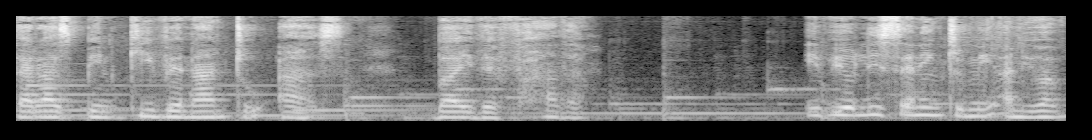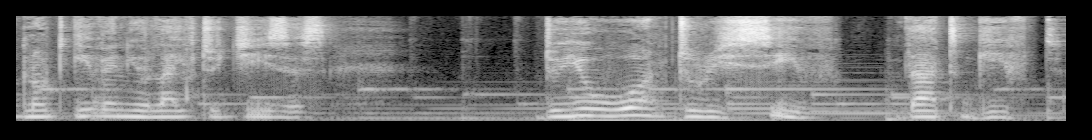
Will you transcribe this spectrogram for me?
that has been given unto us by the Father. If you're listening to me and you have not given your life to Jesus, do you want to receive that gift?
